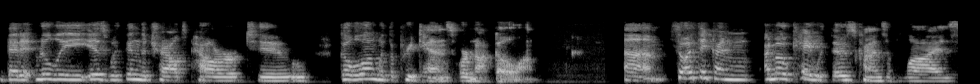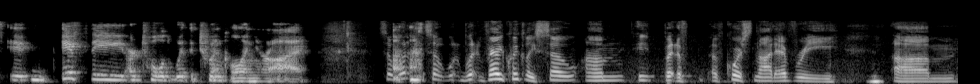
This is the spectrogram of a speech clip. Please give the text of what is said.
that it really is within the child's power to go along with the pretense or not go along. Um, so I think I'm I'm okay with those kinds of lies if, if they are told with a twinkle in your eye. So what? So what, very quickly. So, um, but of of course, not every, um,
